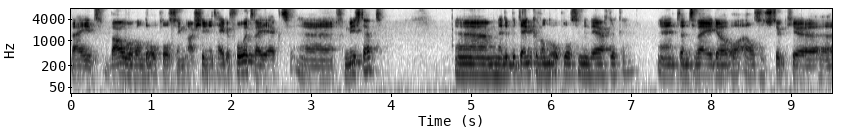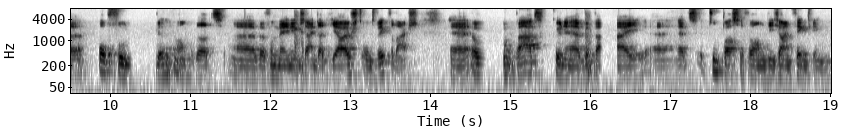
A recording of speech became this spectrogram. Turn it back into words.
bij het bouwen van de oplossing als je het hele voortraject gemist hebt. met het bedenken van de oplossing en dergelijke. En ten tweede als een stukje opvoeden omdat we van mening zijn dat juist ontwikkelaars ook baat kunnen hebben bij het toepassen van design thinking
